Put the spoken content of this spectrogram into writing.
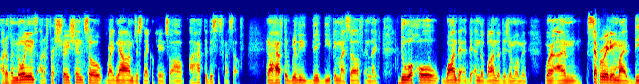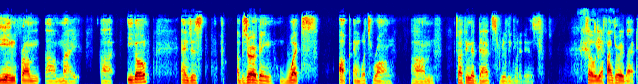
out of annoyance out of frustration. So right now i'm just like okay so i'll i have to distance myself. And i have to really dig deep in myself and like do a whole wanda at the end of WandaVision moment where i'm separating my being from um, my uh ego and just observing what's up and what's wrong. Um so i think that that's really what it is so yeah find your way back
